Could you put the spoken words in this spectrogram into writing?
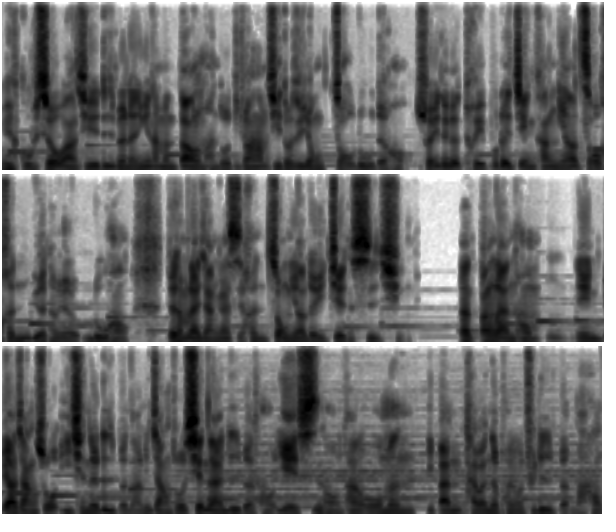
因为古时候啊，其实日本人，因为他们到了很多地方，他们其实都是用走路的哈，所以这个腿部的健康，你要走很远很远的路哈，对他们来讲，应该是很重要的一件事情。那当然哈，你不要讲说以前的日本啊，你讲说现在日本哈，也是哈，他我们一般台湾的朋友去日本嘛哈。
